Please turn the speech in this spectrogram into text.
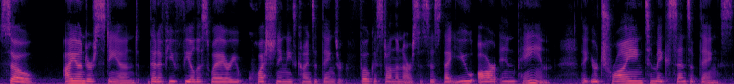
So, I understand that if you feel this way or you're questioning these kinds of things or focused on the narcissist, that you are in pain, that you're trying to make sense of things,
